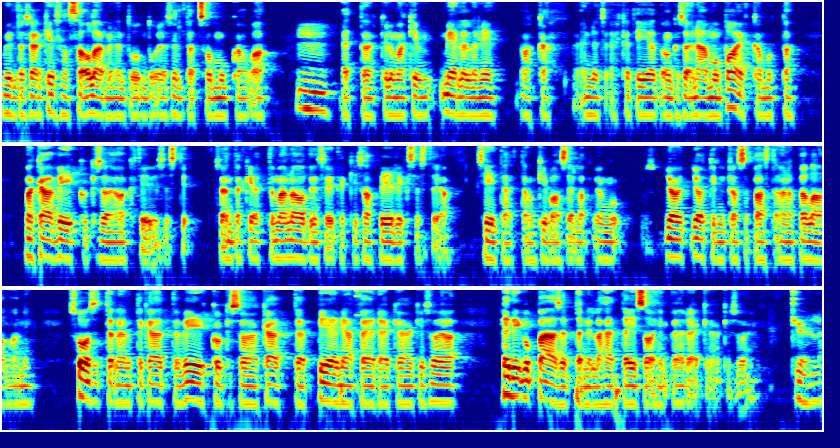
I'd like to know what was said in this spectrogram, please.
miltä siellä kisassa oleminen tuntuu ja siltä, että se on mukavaa. Mm. Että kyllä mäkin mielelläni, vaikka en nyt ehkä tiedä, onko se enää mun paikka, mutta mä käyn viikkokisoja aktiivisesti sen takia, että mä nautin siitä kisafiiliksestä ja siitä, että on kiva siellä jonkun, jo, joidenkin kanssa päästä aina pelaamaan, niin suosittelen, että käytte viikkokisoja, käytte pieniä PDG-kisoja. Heti kun pääsette, niin lähdette isoihin PDG-kisoihin. Kyllä,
